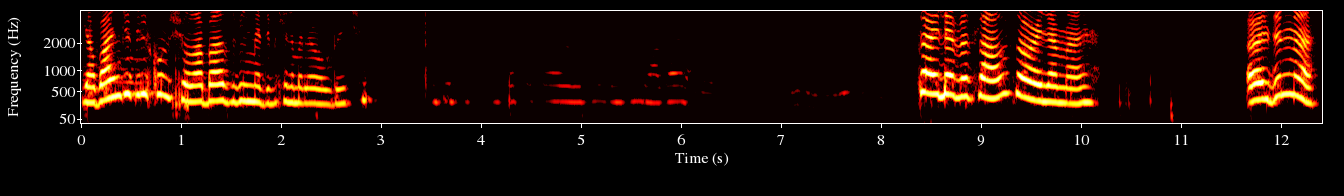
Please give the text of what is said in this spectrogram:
yabancı dil konuşuyorlar bazı bilmediğim kelimeler olduğu için. Söyleme sen söyleme. Öldün mü?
